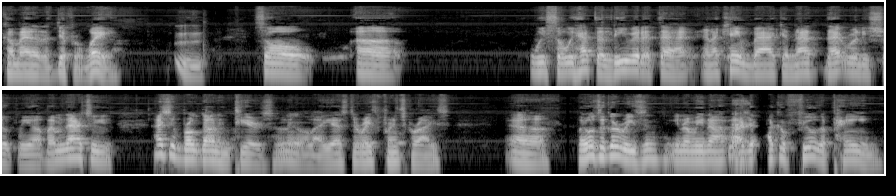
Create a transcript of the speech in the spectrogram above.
come at it a different way. Mm-hmm. So uh, we so we had to leave it at that. And I came back, and that that really shook me up. I mean, that actually actually broke down in tears. You know, like yes, the race Prince Christ. Uh, but it was a good reason. You know, I mean, I, right. I I could feel the pain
